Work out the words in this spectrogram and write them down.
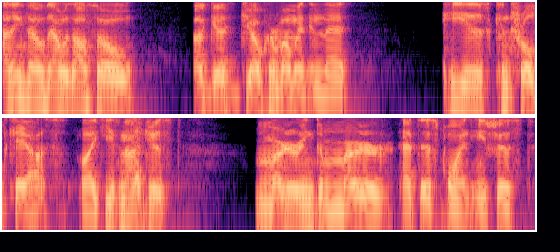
i think though that was also a good joker moment in that he is controlled chaos like he's not Yeah. just murdering to murder at this point he's just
